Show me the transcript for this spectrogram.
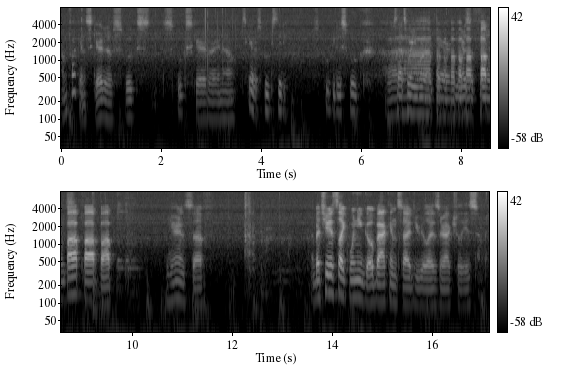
I'm fucking scared of spooks. Spook scared right now. Scared of Spook City. Spooky to spook. So that's where you were right Ah, there, bop, bop, bop, bop, bop, bop, bop. I'm hearing stuff. I bet you it's like when you go back inside, you realize there actually is somebody.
